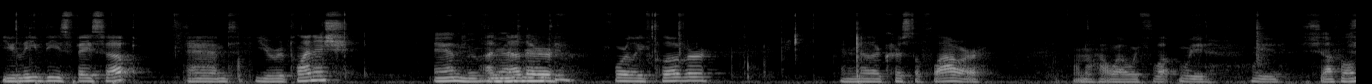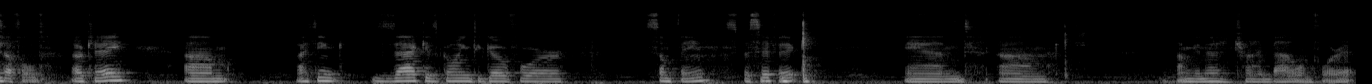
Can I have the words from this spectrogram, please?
You leave these face up and you replenish And move another four leaf clover and another crystal flower. I don't know how well we we we Shuffled. shuffled. Okay. Um, I think Zach is going to go for something specific, and um, I'm gonna try and battle him for it,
